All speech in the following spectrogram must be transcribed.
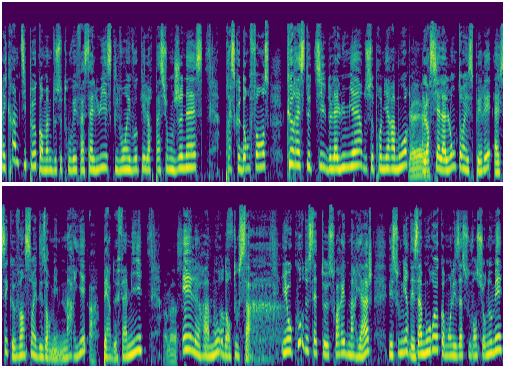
Elle craint un petit peu quand même de se trouver face à lui. Est-ce qu'ils vont évoquer leur passion de jeunesse, presque d'enfance? Que reste-t-il de la lumière de ce premier amour? Alors si elle a longtemps espéré, elle sait que Vincent est désormais marié, Ah. père de famille, Ah, et leur amour dans tout ça. Et au cours de cette soirée de mariage, les souvenirs des amoureux, comme on les a souvent surnommés,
